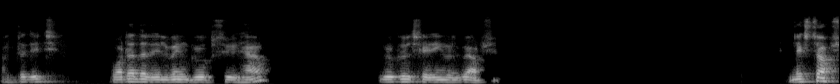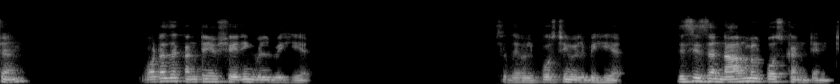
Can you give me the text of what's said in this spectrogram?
After that, what are the relevant groups we have? Google sharing will be option. Next option, what are the continue sharing will be here. So they will posting will be here. This is a normal post content.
